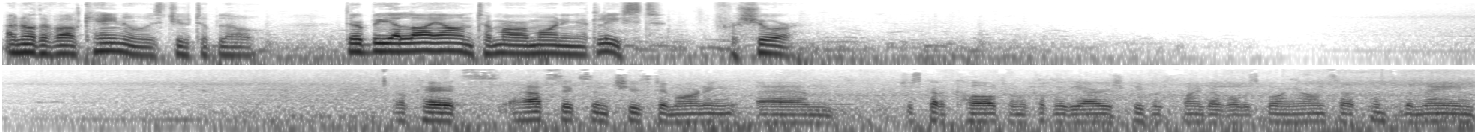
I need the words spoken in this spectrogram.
Another volcano is due to blow. There'll be a lie on tomorrow morning at least, for sure. Okay, it's half six on Tuesday morning. Um, just got a call from a couple of the Irish people to find out what was going on, so I've come to the main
